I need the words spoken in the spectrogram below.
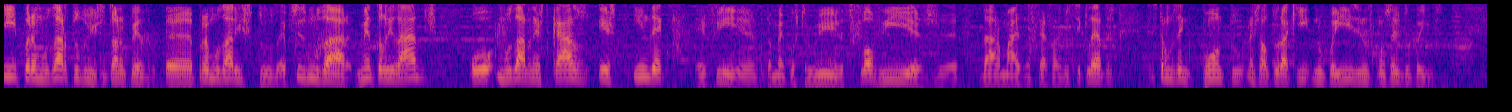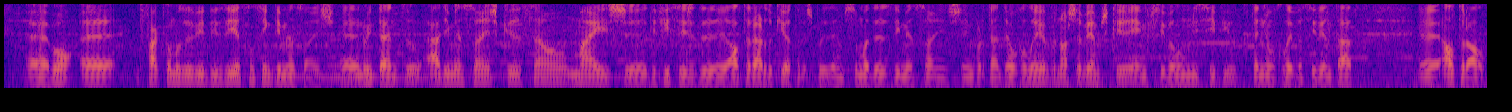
E para mudar tudo isto, António Pedro, eh, para mudar isto tudo, é preciso mudar mentalidades ou mudar, neste caso, este índice, enfim, eh, também construir ciclovias, dar mais acesso às bicicletas. Estamos em que ponto, nesta altura, aqui no país e nos conselhos do país? Uh, bom, uh, de facto, como o David dizia, são cinco dimensões. Uh, no entanto, há dimensões que são mais difíceis de alterar do que outras. Por exemplo, se uma das dimensões importantes é o relevo, nós sabemos que é impossível um município que tenha um relevo acidentado alterá-lo.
